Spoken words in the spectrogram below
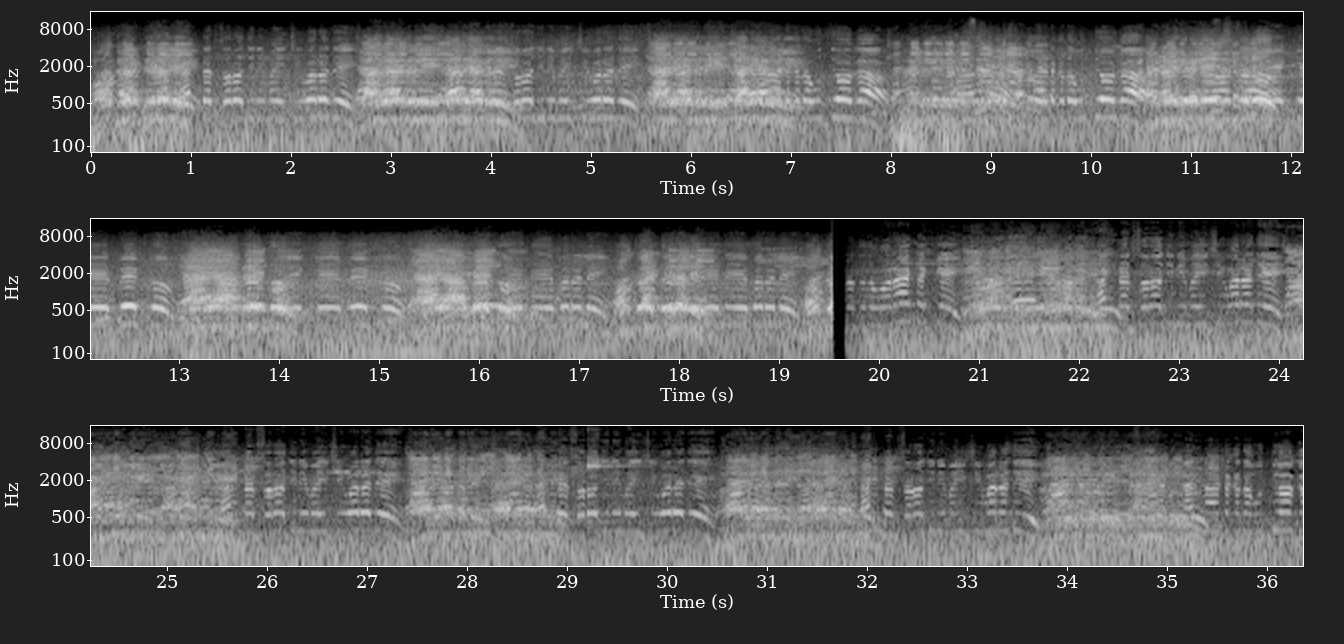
Doctor Sarojini ಮೈ ಚಿವರದೆ. ಸರೋಜಿನಿ ಮೈ ಚಿವರದೆ. ಕರ್ನಾಟಕದ ಉದ್ಯೋಗ. ಕರ್ನಾಟಕದ ಉದ್ಯೋಗ. ಬೇಕೇ? ಬೇಕು. ಏನೇ ಬರಲಿ? ಏನೇ ಬರಲಿ? ಹೋರಾಟಕ್ಕೆ. ಡಾಕ್ಟರ್ ಸರೋಜಿನಿ ಮಹಿಷಿ ವರದೆ ಡಾಕ್ಟರ್ ಸರೋಜಿನಿ ಮಹಿಷಿ ವರದಿ ಡಾಕ್ಟರ್ ಸರೋಜಿನಿ ಮಹಿಷಿ ವರದಿ. ಡಾಕ್ಟರ್ ಸರೋಜಿನಿ ಮಹಿಷಿ ವರದಿ. ಕರ್ನಾಟಕದ ಉದ್ಯೋಗ.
